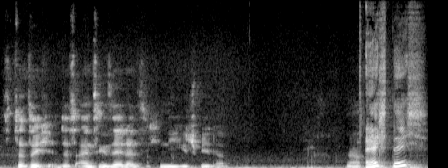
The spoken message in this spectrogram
Das ist tatsächlich das einzige Zelda, das ich nie gespielt habe. Ja. Echt nicht?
